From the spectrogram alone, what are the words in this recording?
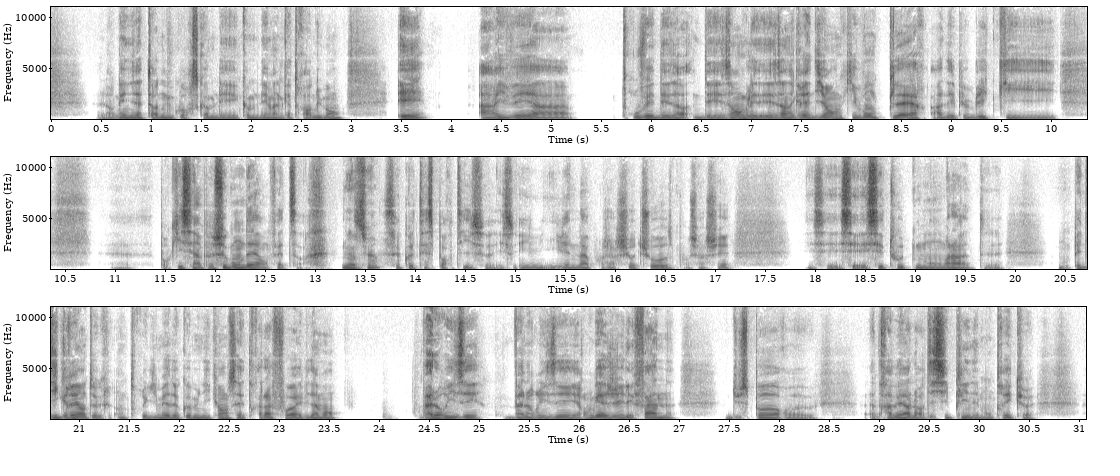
l'organisateur d'une course comme les, comme les 24 heures du Mans, et arriver à trouver des, des, angles et des ingrédients qui vont plaire à des publics qui euh, pour qui c'est un peu secondaire en fait. Ça. Bien sûr. Ce côté sportif, ils, viennent là pour chercher autre chose, pour chercher. Et c'est tout mon voilà pédigré entre, guillemets de communicant, c'est être à la fois évidemment valoriser, valoriser et engager les fans du sport euh, à travers leur discipline et montrer que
